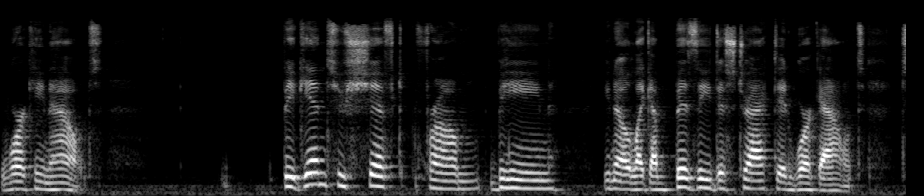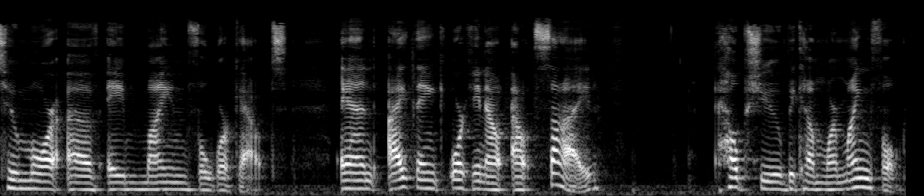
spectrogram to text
working out. Begin to shift from being, you know, like a busy, distracted workout to more of a mindful workout. And I think working out outside helps you become more mindful.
